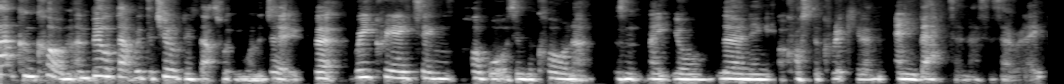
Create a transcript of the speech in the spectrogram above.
That can come and build that with the children if that's what you want to do. But recreating Hogwarts in the corner doesn't make your learning across the curriculum any better necessarily.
